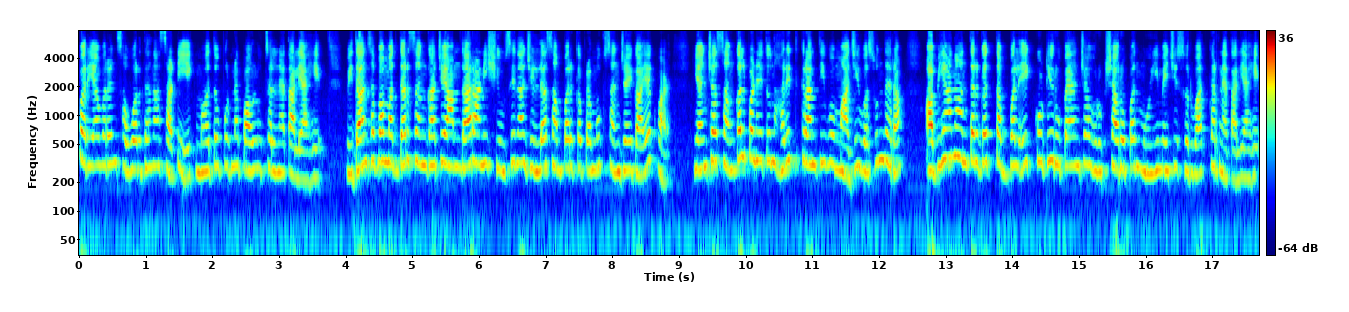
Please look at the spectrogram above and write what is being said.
पर्यावरण संवर्धनासाठी एक महत्त्वपूर्ण पाऊल उचलण्यात आले आहे. विधानसभा मतदारसंघाचे आमदार आणि शिवसेना जिल्हा संपर्क प्रमुख संजय गायकवाड यांच्या संकल्पनेतून हरित क्रांती व माझी वसुंधरा अभियानाअंतर्गत तब्बल एक कोटी रुपयांच्या वृक्षारोपण मोहिमेची सुरुवात करण्यात आली आहे.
